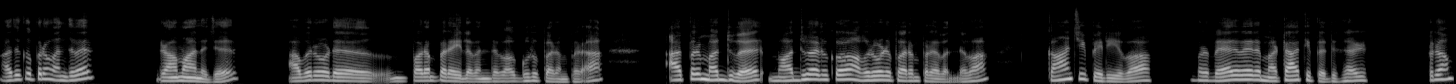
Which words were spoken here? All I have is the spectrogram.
அதுக்கப்புறம் வந்தவர் ராமானுஜர். அவரோட பரம்பரையில வந்தவா குரு பரம்பரா. அப்புறம் மதுவர் மதுவருக்கும் அவரோட பரம்பரை வந்தவா. காஞ்சி பெரியவா. அப்புறம் வேற வேற மட்டாதிபதிகள். அப்புறம்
